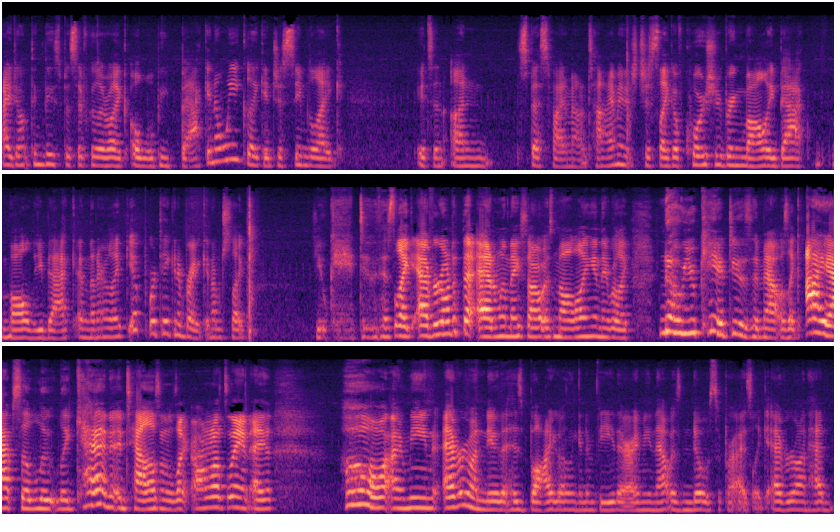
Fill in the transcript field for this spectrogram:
I don't think they specifically were like, oh, we'll be back in a week. Like it just seemed like it's an unspecified amount of time and it's just like, of course you bring Molly back, Molly back, and then are like, yep, we're taking a break. And I'm just like, you can't do this. Like everyone at the end when they saw it was Molly and they were like, no, you can't do this. And Matt was like, I absolutely can. And Taliesin was like, I'm not saying I, oh, I mean, everyone knew that his body wasn't going to be there. I mean, that was no surprise. Like everyone had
